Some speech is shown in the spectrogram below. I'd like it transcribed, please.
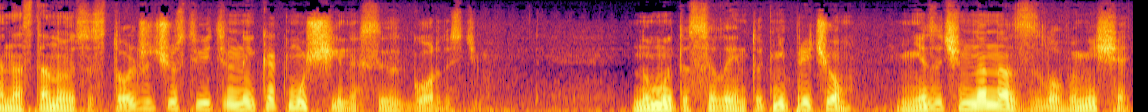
она становится столь же чувствительной, как мужчины с их гордостью. Но мы-то с Элейн тут ни при чем. Незачем на нас зло вымещать.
